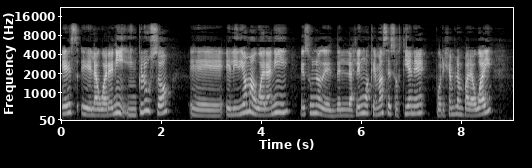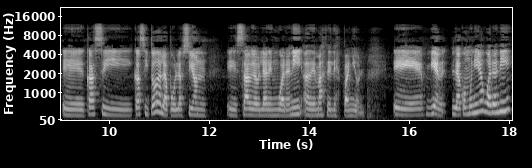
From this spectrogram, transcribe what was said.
es eh, la guaraní. Incluso eh, el idioma guaraní es una de, las lenguas que más se sostiene, por ejemplo, en Paraguay. Eh, casi, casi toda la población sabe hablar en guaraní, además del español. Bien, la comunidad guaraní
